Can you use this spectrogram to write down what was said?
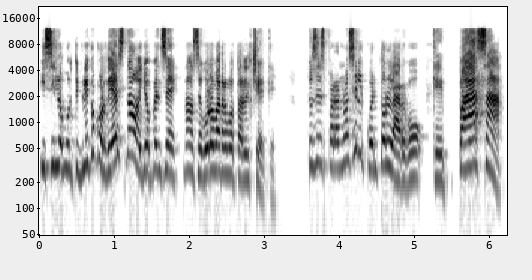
¿y si lo multiplico por 10? No, yo pensé, no, seguro va a rebotar el cheque. Entonces, para no hacer el cuento largo, ¿qué pasa?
